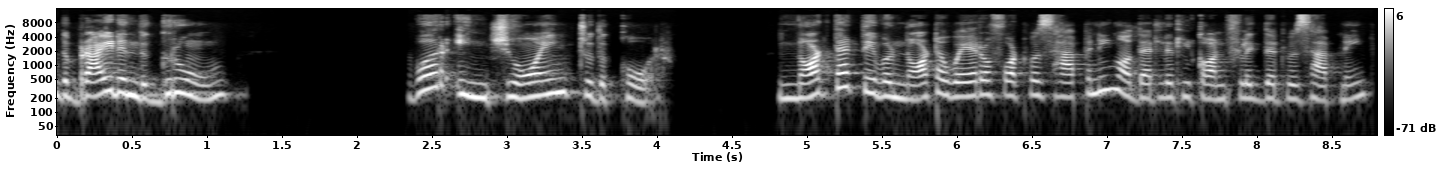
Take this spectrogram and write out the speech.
the bride and the groom, were enjoying to the core. Not that they were not aware of what was happening or that little conflict that was happening,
